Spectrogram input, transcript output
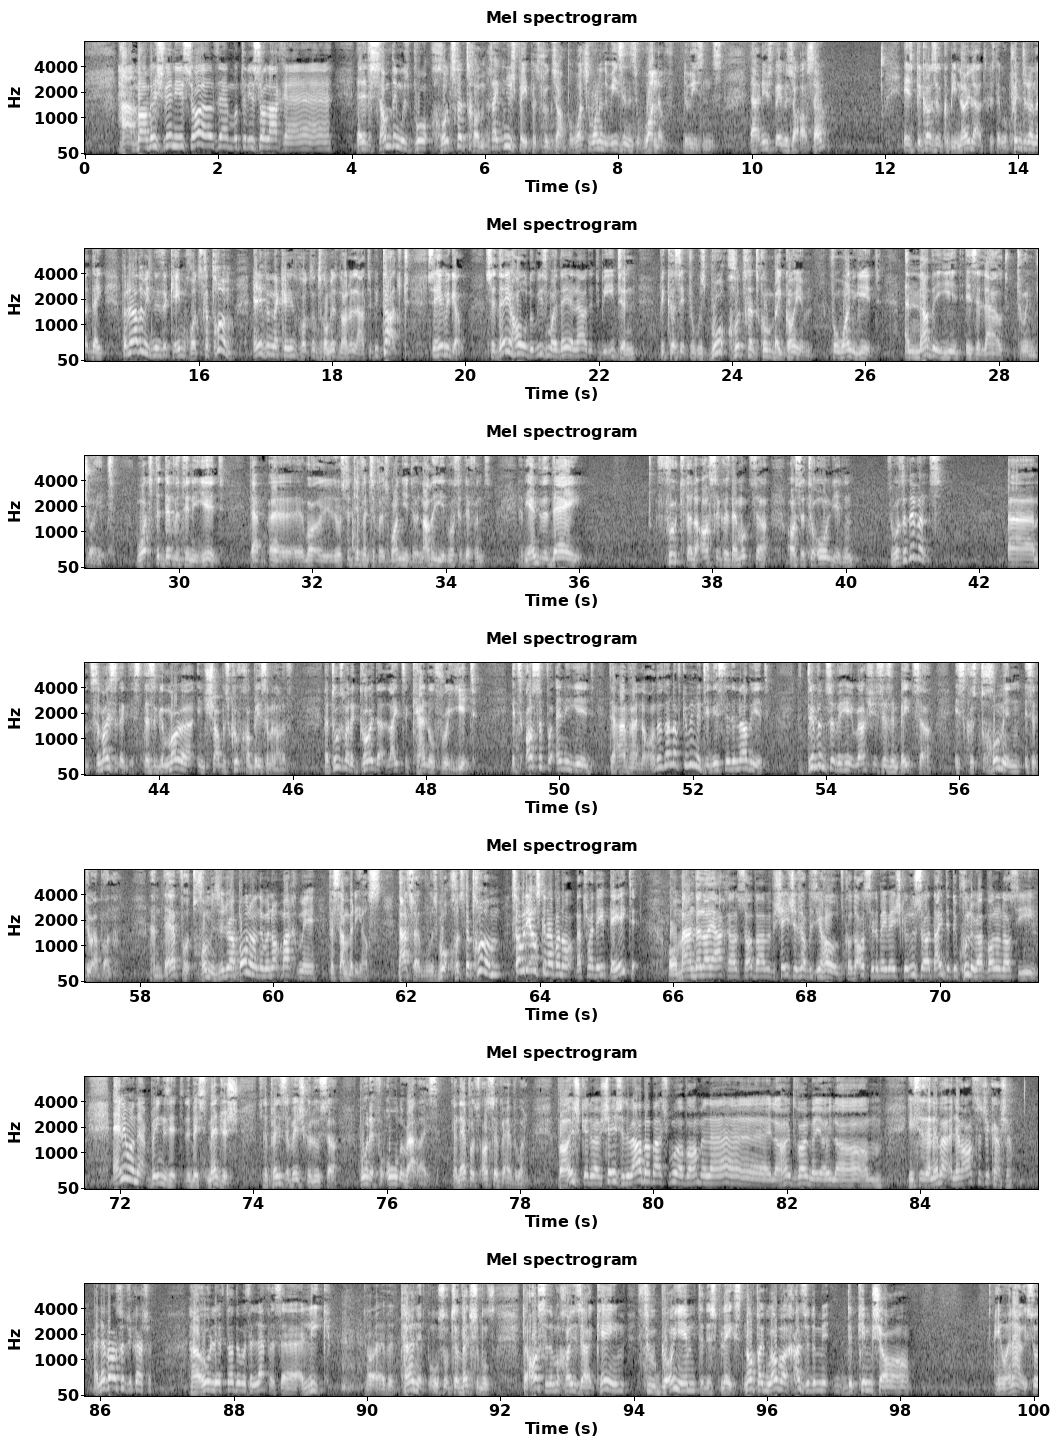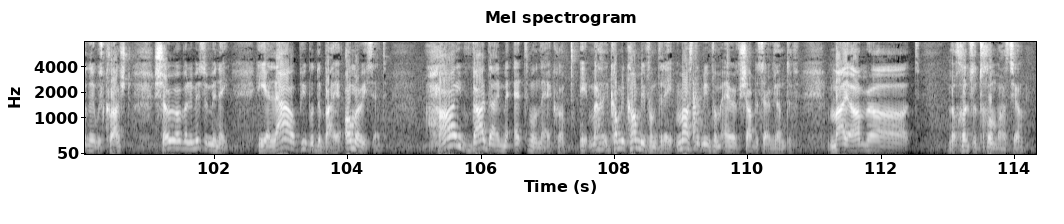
That if something was brought chutz l'tchum, it's like newspapers, for example. What's one of the reasons? One of the reasons that newspapers are asa is because it could be noilad because they were printed on that day. But another reason is it came chutz l'tchum. Anything that came chutz l'tchum is not allowed to be touched. So here we go. So they hold the reason why they allowed it to be eaten because if it was brought chutz l'tchum by goyim for one yid, another yid is allowed to enjoy it. What's the difference in a yid that uh, what's the difference if it's one yid or another yid? What's the difference? At the end of the day, fruits that are also because they're muksa also to all yidden. So what's the difference? Um, so is like this: There's a Gemara in Shabbos Kuf Beis Aleph that talks about a guy that lights a candle for a yid. It's also for any yid to have hana. There's not enough community. They said another yid. The difference over here, Rashi says in Beitza, is because Tchumin is a durabanan and therefore tchum is a rabbanon. They were not machme for somebody else. That's why it was brought chutz the tchum. Somebody else can have an. That's why they, they ate it. Or man the loyachal sova v'sheish obviously holds called the beibesh kelusa kula rabbanon osi. Anyone that brings it to the base medrash to the place of eish kelusa bought it for all the rabbis, and therefore it's also for everyone. He says, I never, I never asked such a kasha. I never asked such a kasha. Who lifted? There There was a lefus, a, a leak, or a turnip, all sorts of vegetables. The Osa the came through Goyim to this place. Not like Rava Chazu the Kimsha. He went out, he saw that it was crushed. Show over the He allowed people to buy it. Omar, he said. Hi vaday me'etmol ne'ekro. It can't, can't be from today. It must have been from Erev Shabbos, Erev Yom Tov. My amrat mechutzot chum asya.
